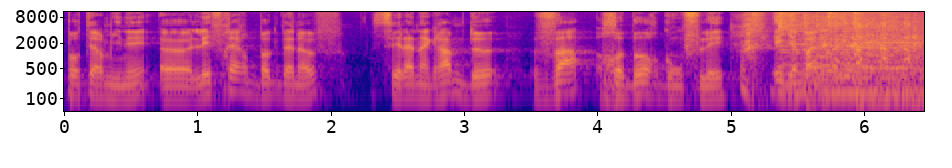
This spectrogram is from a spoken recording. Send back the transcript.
pour terminer, euh, les frères Bogdanov, c'est l'anagramme de va rebord gonflé et il n'y a pas de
